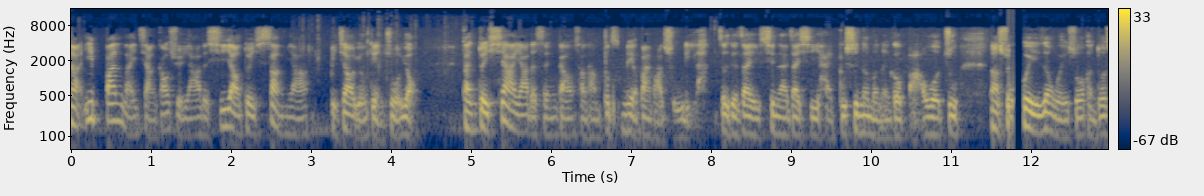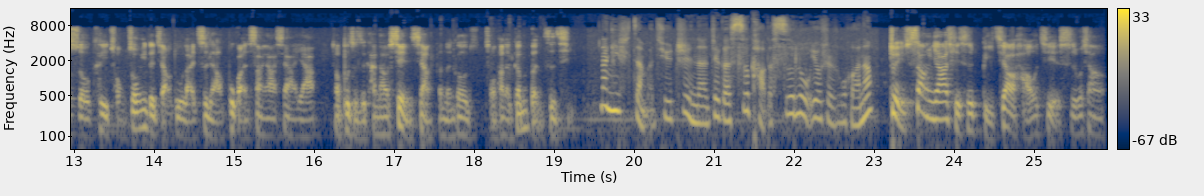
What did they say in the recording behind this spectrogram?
那一般来讲，高血压的西药对上压比较有点作用。但对下压的升高常常不没有办法处理了，这个在现在在西医还不是那么能够把握住。那所以会认为说，很多时候可以从中医的角度来治疗，不管上压下压，而不只是看到现象，而能够从它的根本治起。那你是怎么去治呢？这个思考的思路又是如何呢？对，上压其实比较好解释。我想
